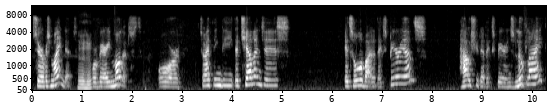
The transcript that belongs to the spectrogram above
service minded Mhm. or very modest. Or so I think the, the challenge is it's all about that experience. How should that experience look like?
